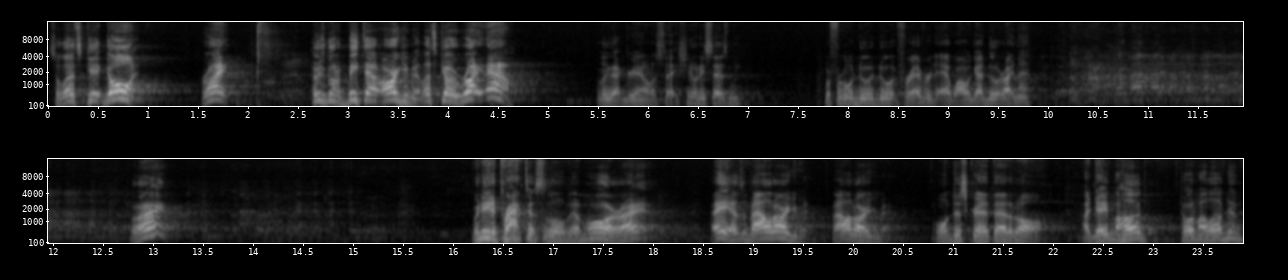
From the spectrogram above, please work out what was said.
So let's get going, right? Who's going to beat that argument? Let's go right now. Look at that grin on his face. You know what he says to me? Well, if we're going to do it, do it forever, Dad. Why we got to do it right now? Right? We need to practice a little bit more, right? Hey, that's a valid argument. Valid argument. I won't discredit that at all. I gave him a hug, told him I loved him.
